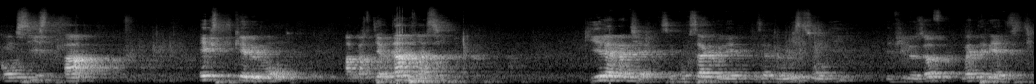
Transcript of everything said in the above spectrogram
consiste à expliquer le monde à partir d'un principe, qui est la matière. C'est pour ça que les, atomistes sont dits des philosophes matérialistes.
